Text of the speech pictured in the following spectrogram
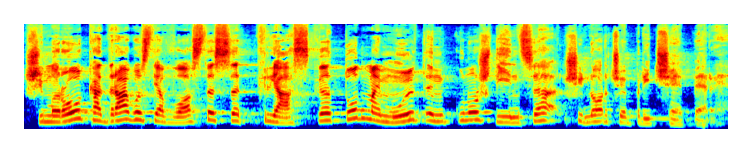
Și mă rog ca dragostea voastră să crească tot mai mult în cunoștință și în orice pricepere.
